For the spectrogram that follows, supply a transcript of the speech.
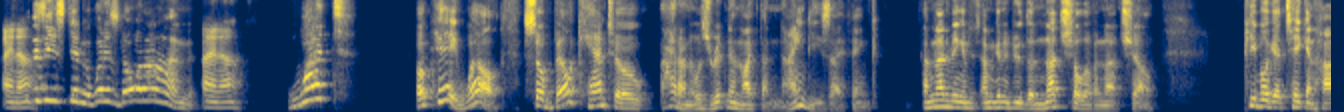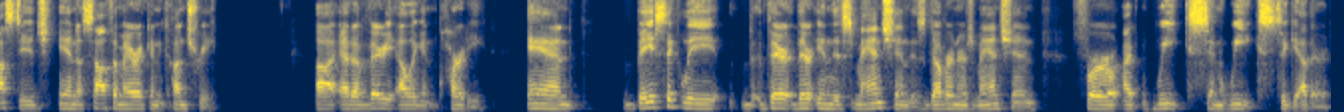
I know. what is Easton? What is going on? I know. What? Okay, well, so Bel Canto, I don't know, it was written in like the 90s, I think. I'm not even gonna, I'm gonna do the nutshell of a nutshell. People get taken hostage in a South American country uh, at a very elegant party. And basically they're they're in this mansion, this governor's mansion for uh, weeks and weeks together.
